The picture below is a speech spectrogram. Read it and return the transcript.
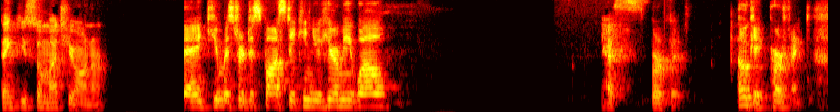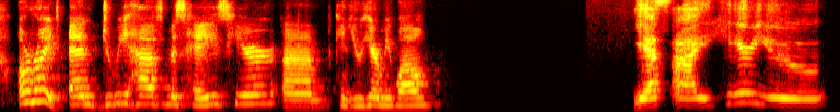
Thank you so much, Your Honor. Thank you, Mr. Disposti. Can you hear me well? Yes, perfect. Okay, perfect. All right, and do we have Ms. Hayes here? Um, can you hear me well? Yes, I hear you.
